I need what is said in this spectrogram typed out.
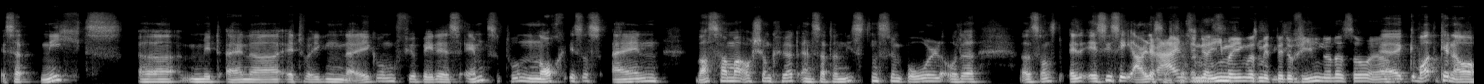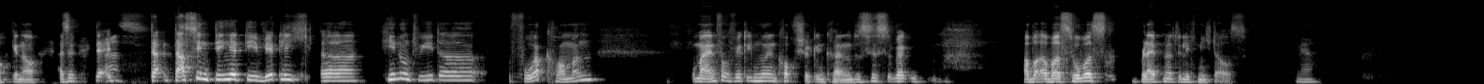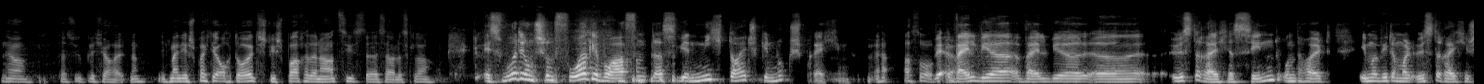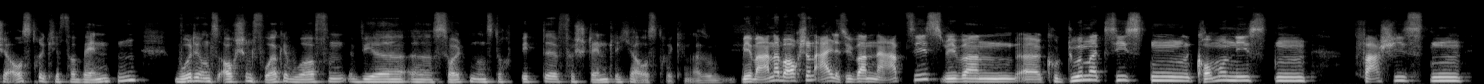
Es hat nichts äh, mit einer etwaigen Neigung für BDSM zu tun, noch ist es ein, was haben wir auch schon gehört, ein Satanistensymbol oder äh, sonst, es ist eh alles. Rein sind ja immer irgendwas mit Pädophilen oder so. Ja. Äh, genau, genau. Also da, das sind Dinge, die wirklich äh, hin und wieder vorkommen, man einfach wirklich nur den Kopf schütteln kann. Das ist, aber, aber sowas bleibt natürlich nicht aus. Ja. Ja, das Übliche halt, ne? Ich meine, ihr sprecht ja auch Deutsch, die Sprache der Nazis, da ist ja alles klar. Es wurde uns schon vorgeworfen, dass wir nicht Deutsch genug sprechen. Ja, ach so. Ja. Weil wir, weil wir äh, Österreicher sind und halt immer wieder mal österreichische Ausdrücke verwenden, wurde uns auch schon vorgeworfen, wir äh, sollten uns doch bitte verständlicher ausdrücken. Also wir waren aber auch schon alles. Wir waren Nazis, wir waren äh, Kulturmarxisten, Kommunisten, Faschisten,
